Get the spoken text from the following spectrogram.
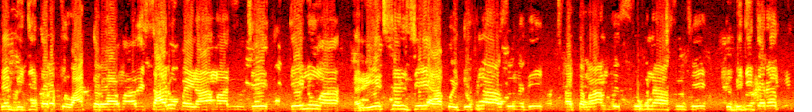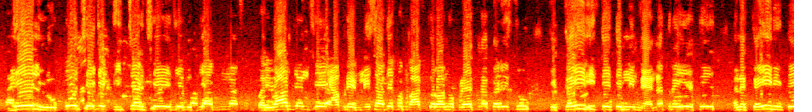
તેમ બીજી તરફ જો વાત કરવામાં આવે, સારું પરિણામ આવ્યું છે. તેનું આ રિએક્શન છે, આ કોઈ દુઃખના આંસુ નથી. આ તમામ જે સુખના આંસુ છે, તો બીજી તરફ જે લોકો છે, જે ટીચર છે, જે વિદ્યાર્થીના પરિવારજન છે, આપણે એમની સાથે પણ વાત કરવાનો પ્રયત્ન કરીશું કે કઈ રીતે તેમની મહેનત રહી હતી અને કઈ રીતે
